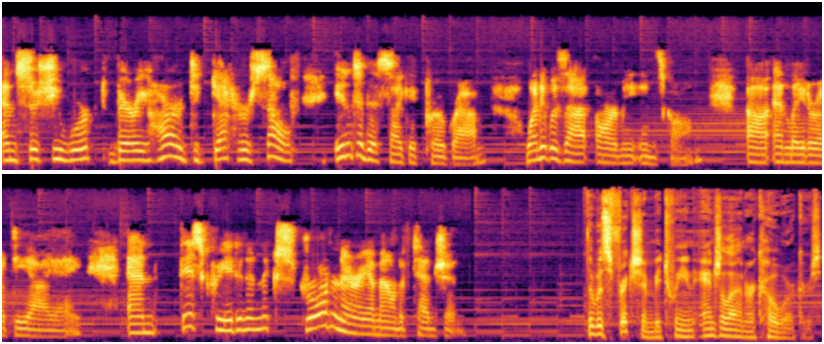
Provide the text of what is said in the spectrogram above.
And so she worked very hard to get herself into this psychic program when it was at Army INSCOM uh, and later at DIA. And this created an extraordinary amount of tension. There was friction between Angela and her coworkers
